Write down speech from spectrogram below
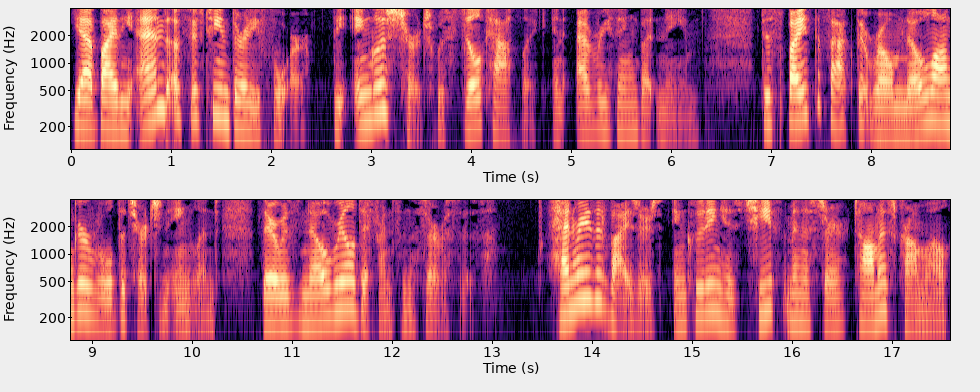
Yet by the end of 1534, the English church was still Catholic in everything but name. Despite the fact that Rome no longer ruled the church in England, there was no real difference in the services. Henry's advisers, including his chief minister, Thomas Cromwell,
